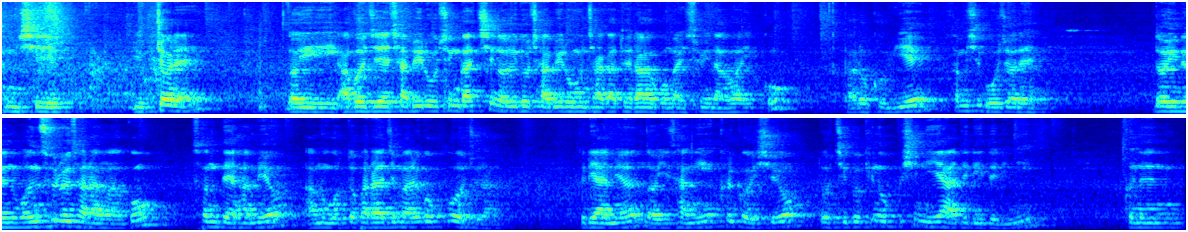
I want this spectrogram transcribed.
(36절에) 너희 아버지의 자비로우신 같이 너희도 자비로운 자가 되라고 말씀이 나와 있고 바로 그 위에 35절에 너희는 원수를 사랑하고 선대하며 아무것도 바라지 말고 구워주라 그리하면 너희 상이 클 것이요 또 지극히 높으신 이의 아들이 되리니 그는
